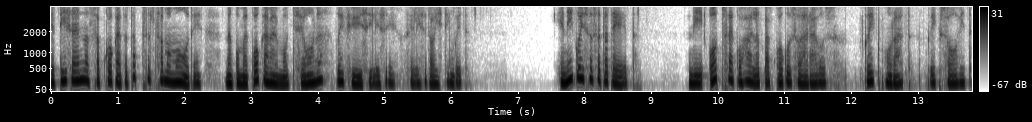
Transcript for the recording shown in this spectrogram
et iseennast saab kogeda täpselt samamoodi, nagu me kogeme emotsioone või füüsilisi selliseid aistinguid. ja nii kui sa seda teed, nii otsekohe lõpeb kogu su ärevus kõik mured, kõik soovid.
